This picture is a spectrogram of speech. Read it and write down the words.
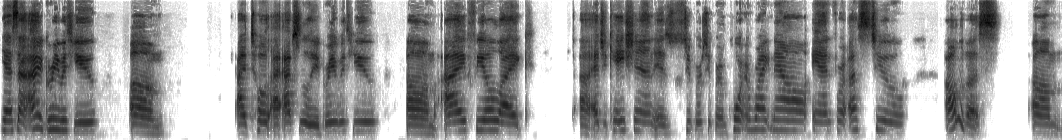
Yes, I, I agree with you. Um, I told, I absolutely agree with you. Um, I feel like uh, education is super, super important right now, and for us to, all of us, um,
